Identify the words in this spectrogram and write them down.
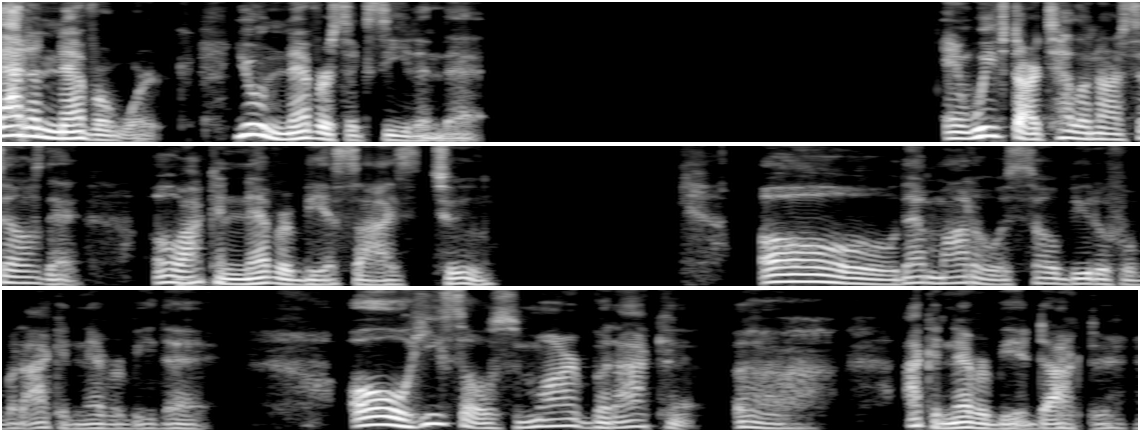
That'll never work. You'll never succeed in that. And we start telling ourselves that, oh, I can never be a size two. Oh, that model is so beautiful, but I can never be that. Oh, he's so smart, but I can uh I can never be a doctor.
